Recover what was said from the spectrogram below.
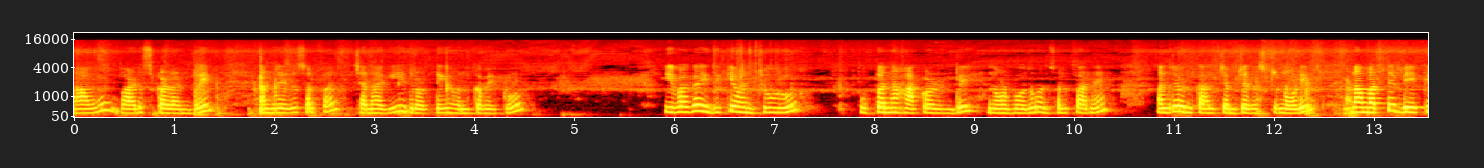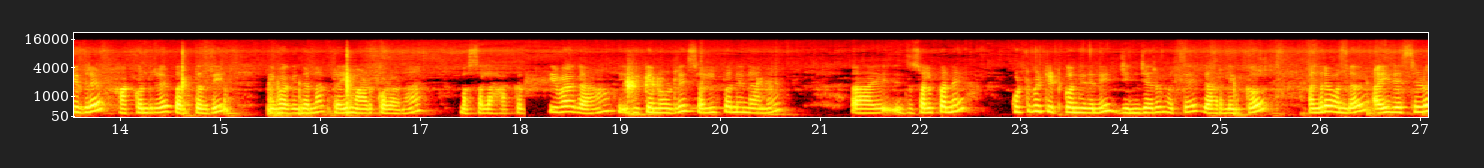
ನಾವು ಬಾಡಿಸ್ಕೊಳ್ಳೋಣ್ರಿ. ಅಂದರೆ ಇದು ಸ್ವಲ್ಪ ಚೆನ್ನಾಗಿ ಇದರೊಟ್ಟಿಗೆ ಹೊಂದ್ಕೋಬೇಕು. ಇವಾಗ ಇದಕ್ಕೆ ಒಂಚೂರು ಉಪ್ಪನ್ನು ಹಾಕೊಂಡ್ರಿ ನೋಡ್ಬೋದು, ಒಂದು ಸ್ವಲ್ಪನೇ. ಅಂದರೆ ಒಂದು ಕಾಲು ಚಮಚದಷ್ಟು ನೋಡಿ. ನಾವು ಮತ್ತೆ ಬೇಕಿದ್ರೆ ಹಾಕೊಂಡ್ರೆ ಬರ್ತದ್ರಿ. ಇವಾಗ ಇದನ್ನು ಫ್ರೈ ಮಾಡ್ಕೊಳ್ಳೋಣ. ಮಸಾಲ ಹಾಕೋದು ಇವಾಗ ಇದಕ್ಕೆ ನೋಡಿರಿ, ಸ್ವಲ್ಪನೇ ನಾನು ಇದು ಸ್ವಲ್ಪನೇ ಕುಟ್ಬಿಟ್ಟು ಇಟ್ಕೊಂಡಿದ್ದೀನಿ ಜಿಂಜರು ಮತ್ತು ಗಾರ್ಲಿಕ್ಕು ಅಂದರೆ ಒಂದು ಐದು ಎಸಳು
